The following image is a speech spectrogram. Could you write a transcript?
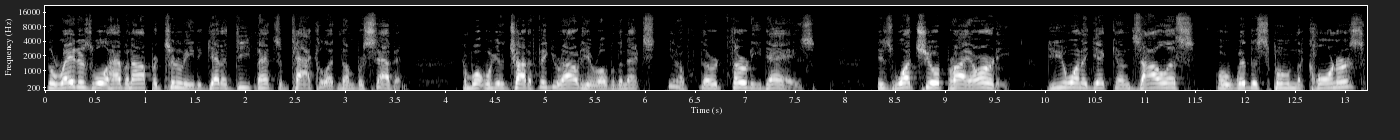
The Raiders will have an opportunity to get a defensive tackle at number seven. And what we're going to try to figure out here over the next, you know, 30 days is what's your priority? Do you want to get Gonzalez or Witherspoon the corners?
